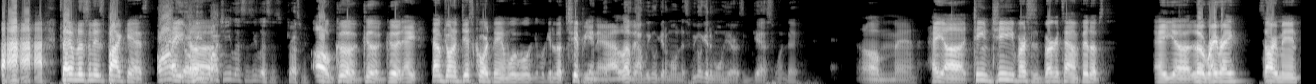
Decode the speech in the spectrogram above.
tell him listen to this podcast. Oh, Hey, oh, uh, he watches. He listens. He listens. Trust me. Oh, good, good, good. Hey, tell him join the Discord then. We'll, we'll, we'll get a little chippy in there. I love it. we're gonna get him on this. We're gonna get him on here as a guest one day. Oh man. Hey, uh, Team G versus Burger Town Phillips. Hey, uh, little Ray Ray. Sorry, man.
